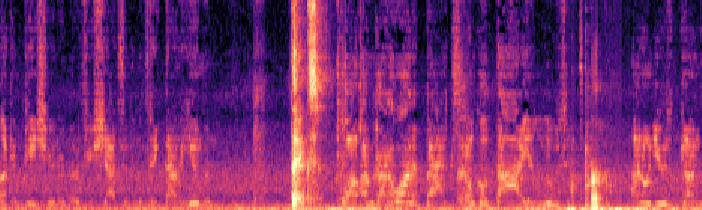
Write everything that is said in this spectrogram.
Fucking pea shooter, but a few shots in it will take down a human. Thanks. Well, I'm gonna want it back, so don't go die and lose it. Huh. I don't use guns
